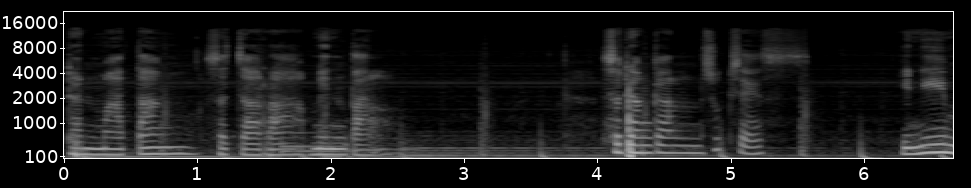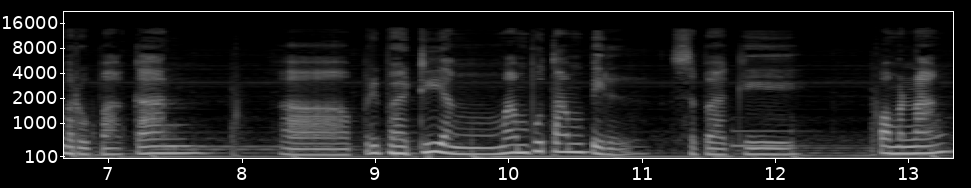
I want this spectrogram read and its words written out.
dan matang secara mental. Sedangkan sukses ini merupakan uh, pribadi yang mampu tampil sebagai pemenang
